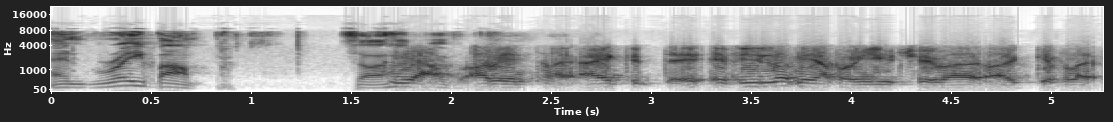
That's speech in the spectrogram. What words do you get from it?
and Rebump. So I Yeah, I mean, I, I could. If you look me up on YouTube, I, I give like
